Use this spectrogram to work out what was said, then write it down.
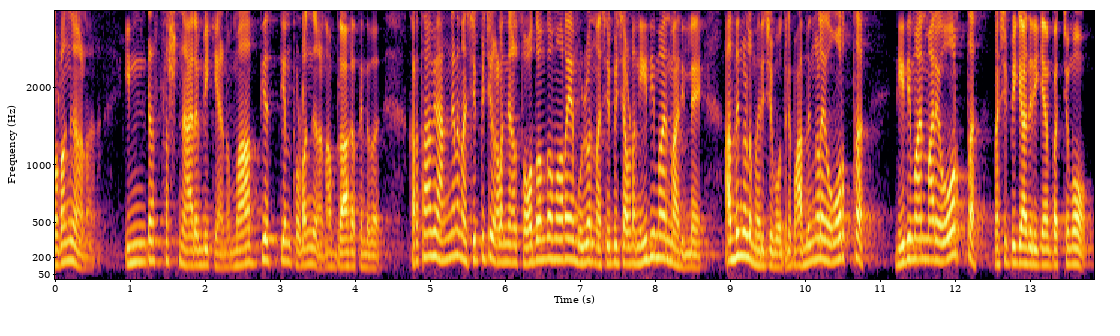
തുടങ്ങുകയാണ്. ഇന്റർസെഷൻ ആരംഭിക്കുകയാണ്. മാധ്യസ്ഥ്യം തുടങ്ങുകയാണ് അബ്രാഹത്തിന്റെത്. കർത്താവെ അങ്ങനെ നശിപ്പിച്ച് കളഞ്ഞാൽ സ്വതന്ത്രമോറയെ മുഴുവൻ നശിപ്പിച്ച് അവിടെ നീതിമാന്മാരില്ലേ? അതുങ്ങൾ മരിച്ചു പോകത്തില്ല അപ്പോൾ അതുങ്ങളെ ഓർത്ത് നീതിമാന്മാരെ ഓർത്ത് നശിപ്പിക്കാതിരിക്കാൻ പറ്റുമോ?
